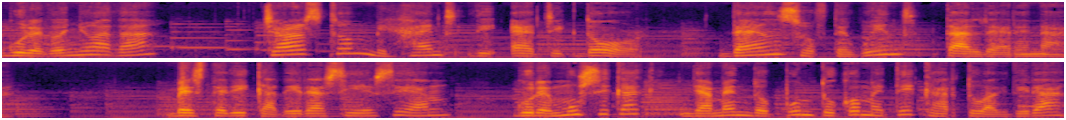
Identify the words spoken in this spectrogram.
Gure doinoa da, Charleston Behind the Attic Door, Dance of the Wind taldearena. Besterik adierazi ezean, gure musikak jamendo.cometik hartuak dira,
